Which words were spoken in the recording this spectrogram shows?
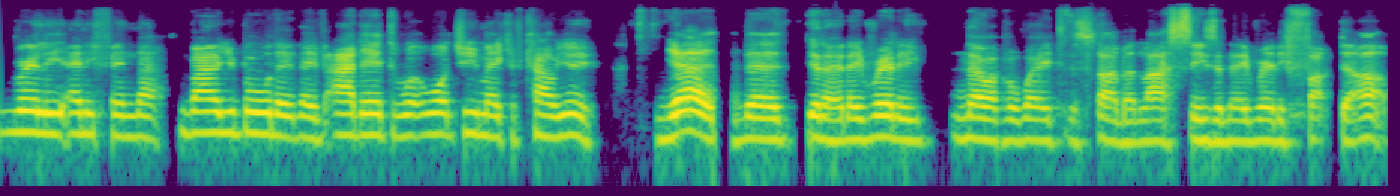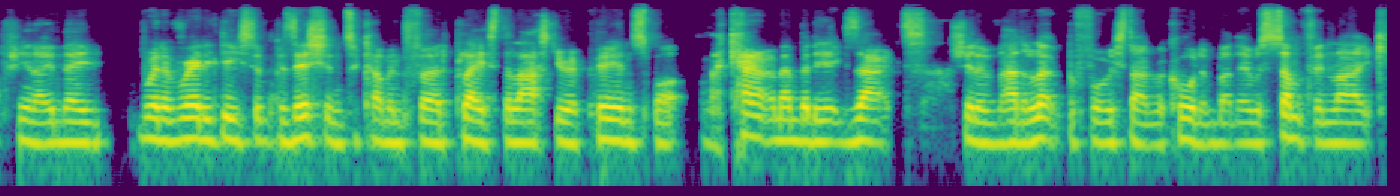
really anything that valuable. They, they've added. What, what do you make of Kalju? Yeah, they you know they really no other way to decide. But last season they really fucked it up. You know they were in a really decent position to come in third place, the last European spot. I can't remember the exact. Should have had a look before we started recording, but there was something like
